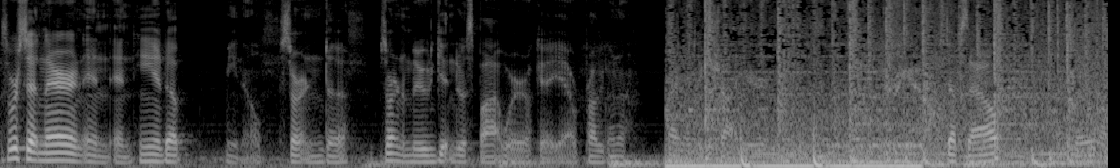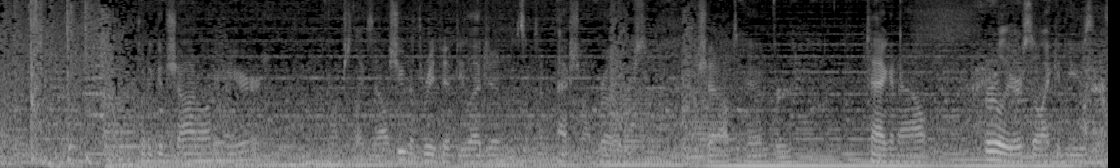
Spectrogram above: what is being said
so we're sitting there, and, and, and he ended up, you know, starting to starting to move and get into a spot where, okay, yeah, we're probably gonna probably gonna take a shot here. Steps out, so, uh, put a good shot on him here. And, I'm just like I said, I was shooting a 350 Legend. It's actually my brother's. Shout out to him for tagging out earlier, so I could use his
